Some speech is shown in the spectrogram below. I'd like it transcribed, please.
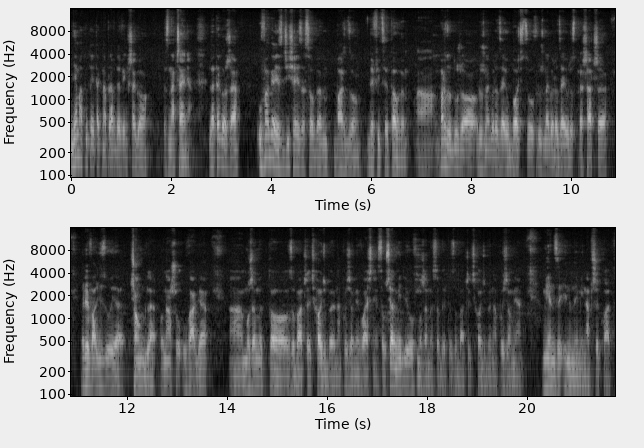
nie ma tutaj tak naprawdę większego znaczenia, dlatego że uwaga jest dzisiaj zasobem bardzo deficytowym. Bardzo dużo różnego rodzaju bodźców, różnego rodzaju rozpraszaczy rywalizuje ciągle o naszą uwagę. Możemy to zobaczyć choćby na poziomie właśnie social mediów, możemy sobie to zobaczyć choćby na poziomie między innymi na przykład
